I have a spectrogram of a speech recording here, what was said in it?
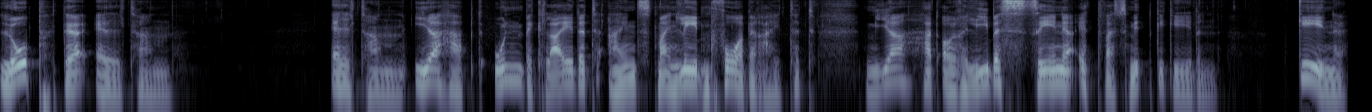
Lob der Eltern Eltern, ihr habt unbekleidet einst mein Leben vorbereitet. Mir hat eure Liebesszene etwas mitgegeben. Gene.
